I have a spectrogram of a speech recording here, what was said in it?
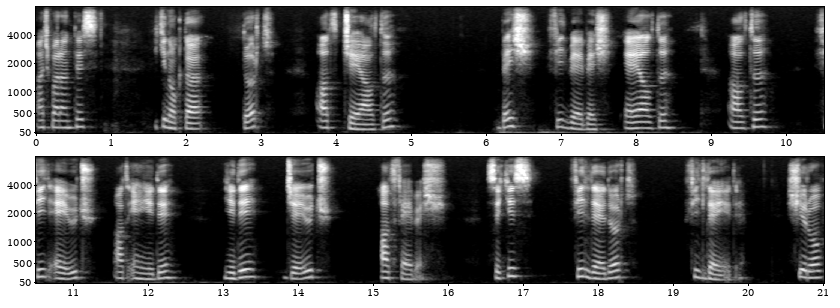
aç parantez 2.4 at c6 5 fil b5 e6 6 fil e3 at e7 7 c3 at f5 8 fil d4 fil d7 Shirov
